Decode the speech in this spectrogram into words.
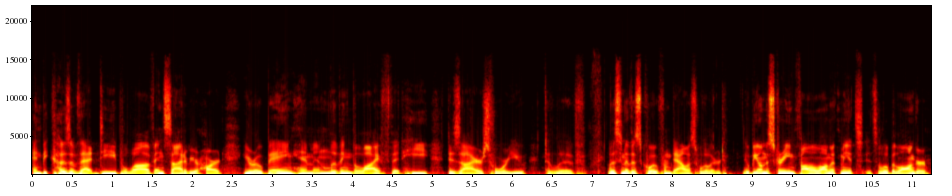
And because of that deep love inside of your heart, you're obeying him and living the life that he desires for you to live. Listen to this quote from Dallas Willard. It'll be on the screen. Follow along with me, it's, it's a little bit longer.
